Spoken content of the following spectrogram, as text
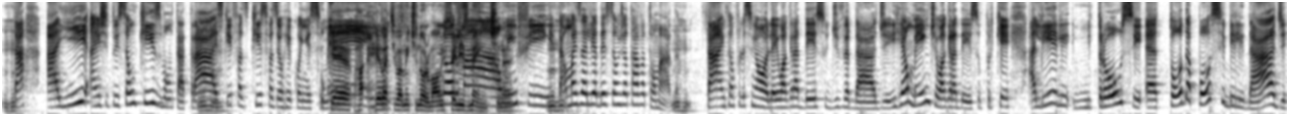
Uhum. Tá? Aí a instituição quis voltar atrás, uhum. quis, faz, quis, fazer o reconhecimento. O que é relativamente normal, normal infelizmente, né? Enfim, uhum. então, mas ali a decisão já estava tomada. Uhum. Tá? Então eu falei assim: olha, eu agradeço de verdade. E realmente eu agradeço, porque ali ele me trouxe é, toda a possibilidade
